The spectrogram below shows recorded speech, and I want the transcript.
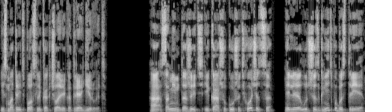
и смотреть после, как человек отреагирует. А самим-то жить и кашу кушать хочется? Или лучше сгнить побыстрее?»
